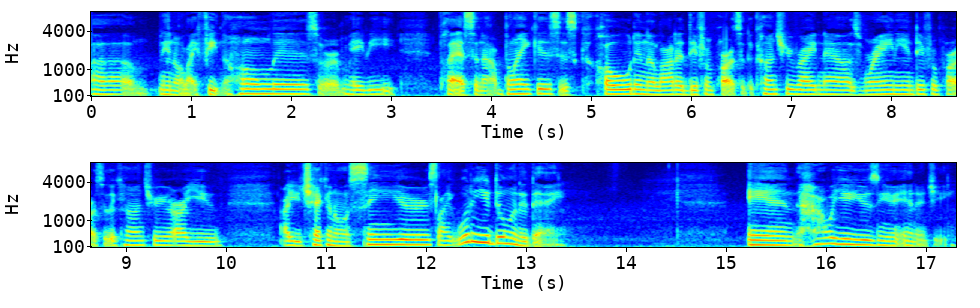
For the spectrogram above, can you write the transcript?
um, you know, like feeding the homeless or maybe passing out blankets. It's cold in a lot of different parts of the country right now. It's rainy in different parts of the country. Are you are you checking on seniors? Like, what are you doing today? And how are you using your energy?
